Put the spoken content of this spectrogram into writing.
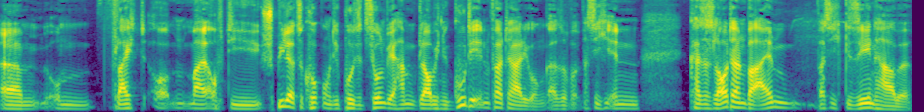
ähm, um vielleicht mal auf die Spieler zu gucken und die Position, wir haben, glaube ich, eine gute Innenverteidigung. Also was ich in Kaiserslautern bei allem, was ich gesehen habe,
